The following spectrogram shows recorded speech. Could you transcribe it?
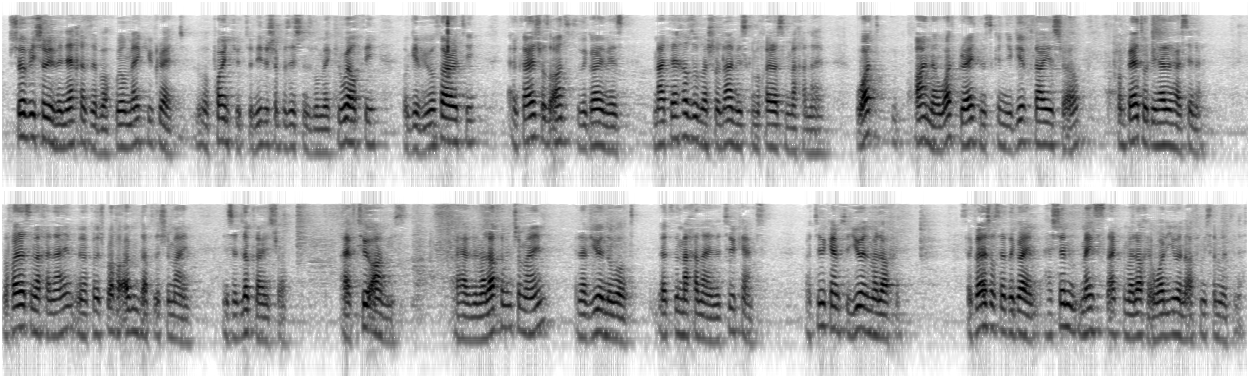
Shuvi Shuvi We'll make you great. We'll appoint you to leadership positions. We'll make you wealthy. We'll give you authority. And Klal Yisrael's answer to the Goyim is, What honor, what greatness can you give Klal Yisrael compared to what you had at Machanaim, when HaKadosh Baruch opened up the Shemaim, he said, Look, Klal Yisrael, I have two armies. I have the Malachim in Shemaim, and I have you in the world. That's the Machanaim, the two camps. The two camps are you and Malachim. So Klal said to Goyim, Hashem makes us like the Malachim, what are you offer me similar to that?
